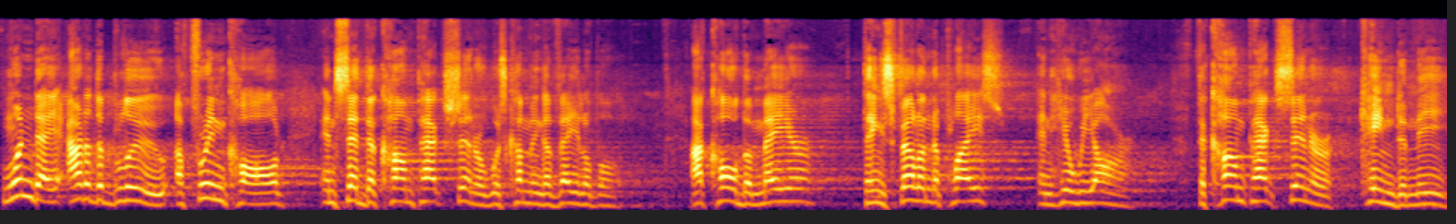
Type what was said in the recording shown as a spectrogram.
One day, out of the blue, a friend called and said the Compaq Center was coming available. I called the mayor, things fell into place, and here we are. The Compaq Center came to me.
